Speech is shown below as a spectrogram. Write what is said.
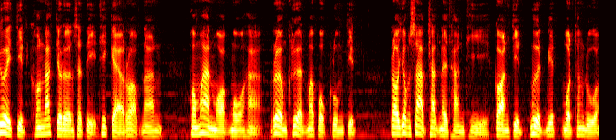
ด้วยจิตของนักเจริญสติที่แก่รอบนั้น พอม่านหมอกโมหะ เริ่มเคลื่อนมาปกคลุมจิต เราย่อมทราบชัดในทันที ก่อนจิตมืดมิดหมดทั้งดวง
